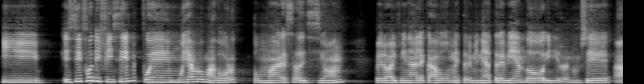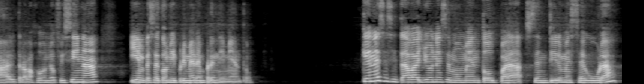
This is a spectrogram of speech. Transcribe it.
Y, y sí fue difícil, fue muy abrumador tomar esa decisión, pero al final de cabo me terminé atreviendo y renuncié al trabajo en la oficina y empecé con mi primer emprendimiento. ¿Qué necesitaba yo en ese momento para sentirme segura?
